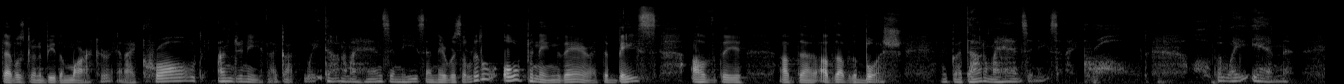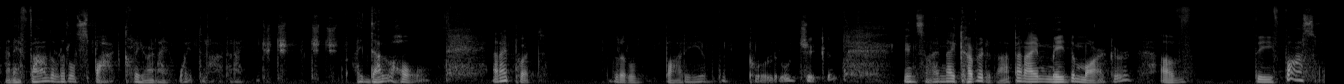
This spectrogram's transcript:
that was going to be the marker, and I crawled underneath. I got way down on my hands and knees, and there was a little opening there at the base of the, of the, of the, of the bush. I got down on my hands and knees, and I crawled all the way in, and I found a little spot clear, and I wiped it off, and I, I dug a hole, and I put the little body of the poor little chicken inside, and I covered it up, and I made the marker of the fossil.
